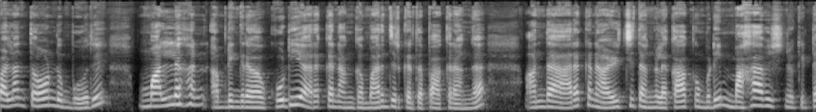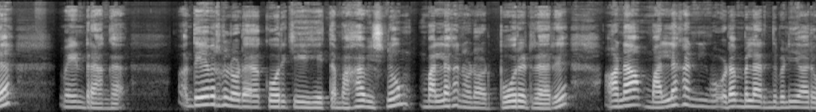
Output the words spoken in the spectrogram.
பள்ளம் தோண்டும் போது மல்லகன் அப்படிங்கிற கொடிய அரக்கன் அங்கே மறைஞ்சிருக்கிறத பார்க்குறாங்க அந்த அரக்கனை அழித்து தங்களை காக்கும்படி மகாவிஷ்ணு கிட்ட வேண்டுறாங்க. தேவர்களோட கோரிக்கையை ஏற்ற மகாவிஷ்ணு மல்லகனோட போரிடுறாரு. ஆனால் மல்லகன் உடம்புல இருந்து வெளியாகிற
